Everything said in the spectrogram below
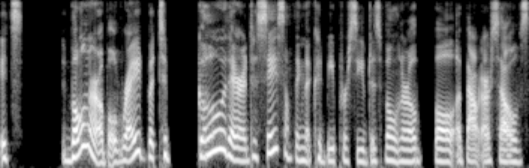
it's vulnerable, right? But to go there and to say something that could be perceived as vulnerable about ourselves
